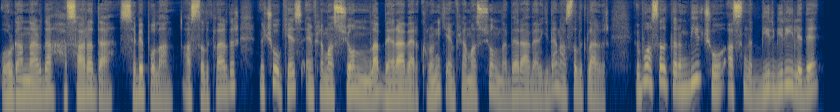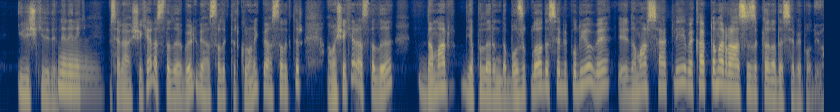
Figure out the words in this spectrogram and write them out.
organlarda hasara da sebep olan hastalıklardır ve çoğu kez enflamasyonla beraber, kronik enflamasyonla beraber giden hastalıklardır. Ve bu hastalıkların birçoğu aslında birbiriyle de ilişkilidir. Hmm. Mesela şeker hastalığı böyle bir hastalıktır, kronik bir hastalıktır. Ama şeker hastalığı damar yapılarında bozukluğa da sebep oluyor ve e, damar sertliği ve kalp damar rahatsızlıklarına da sebep oluyor.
